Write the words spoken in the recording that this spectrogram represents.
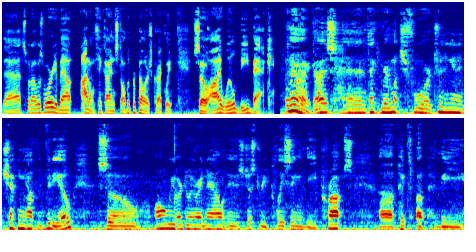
that's what I was worried about. I don't think I installed the propellers correctly. So I will be back. Alright guys, and thank you very much for tuning in and checking out the video. So, all we are doing right now is just replacing the props. Uh, picked up the,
